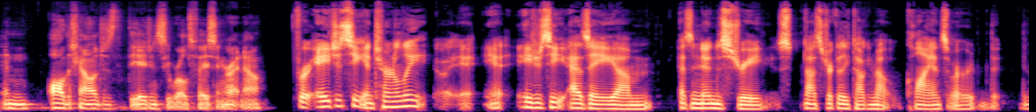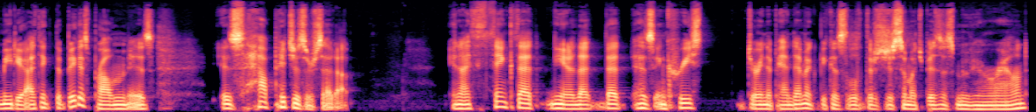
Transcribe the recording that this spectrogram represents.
in all the challenges that the agency world is facing right now? For agency internally, agency as a um, as an industry, not strictly talking about clients or the, the media, I think the biggest problem is is how pitches are set up, and I think that you know that that has increased during the pandemic because there's just so much business moving around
